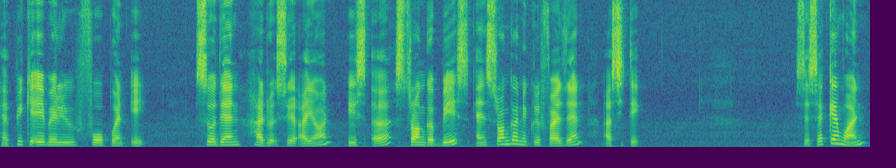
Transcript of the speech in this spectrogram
have pKa value 4.8. So then hydroxyl ion is a stronger base and stronger nucleophile than acetate. The second one,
